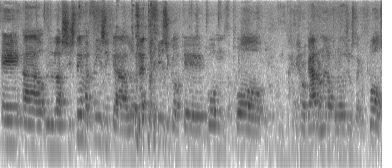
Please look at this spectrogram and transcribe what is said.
e uh, sistema fisica, l'oggetto fisico che può, può erogare, non è la parola giusta, che può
